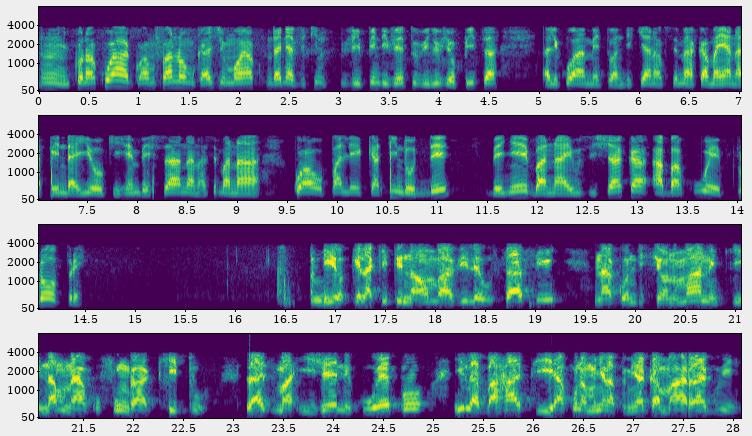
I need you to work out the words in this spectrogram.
Mm, kunakuwa kwa mfano mkaaji mmoja ndani ya vipindi vyetu vilivyopita alikuwa ametuandikia na kusema kama yeye anapenda hiyo kihembe sana, anasema na kwao pale Katindo D benye banauzishaka abakuwe propre. Ndiyo, kila kitu inaomba vile usafi na conditionnement namna ya kufunga kitu, lazima hygiene kuwepo, ila bahati hakuna mwenye anatumiaka maharagwe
